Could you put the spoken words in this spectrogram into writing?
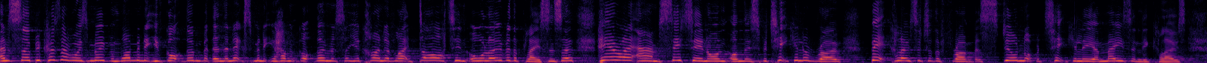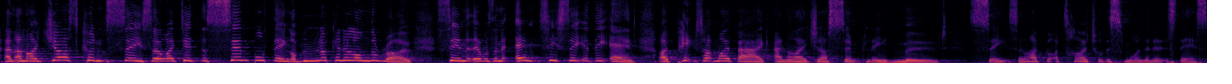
And so, because they're always moving, one minute you've got them, but then the next minute you haven't got them. And so you're kind of like darting all over the place. And so here I am sitting on, on this particular row, a bit closer to the front, but still not particularly amazingly close. And, and I just couldn't see. So I did the simple thing of looking along the row, seeing that there was an empty seat at the end. I picked up my bag and I just simply moved seats. And I've got a title this morning, and it's this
